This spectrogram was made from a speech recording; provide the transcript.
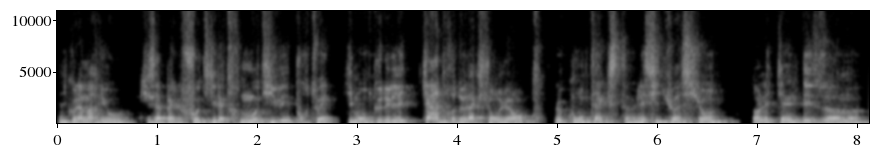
Nicolas Mario qui s'appelle Faut-il être motivé pour tuer? qui montre que les cadres de l'action violente, le contexte, les situations dans lesquelles des hommes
